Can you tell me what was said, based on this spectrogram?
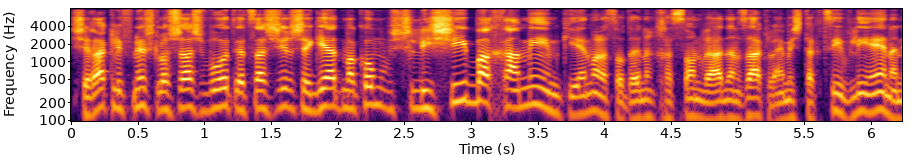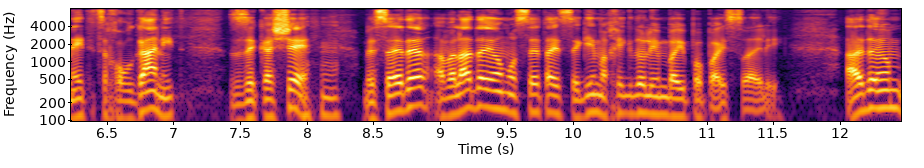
שרק לפני שלושה שבועות יצא שיר שהגיע עד מקום שלישי בחמים, כי אין מה לעשות, עדן חסון ועדן זק, להם יש תקציב, לי אין, אני הייתי צריך אורגנית, זה קשה, בסדר? אבל עד היום עושה את ההישגים הכי גדולים בהיפ-הופ הישראלי. עד היום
